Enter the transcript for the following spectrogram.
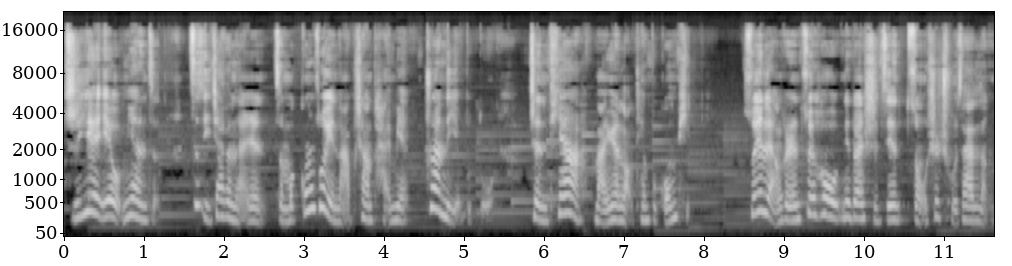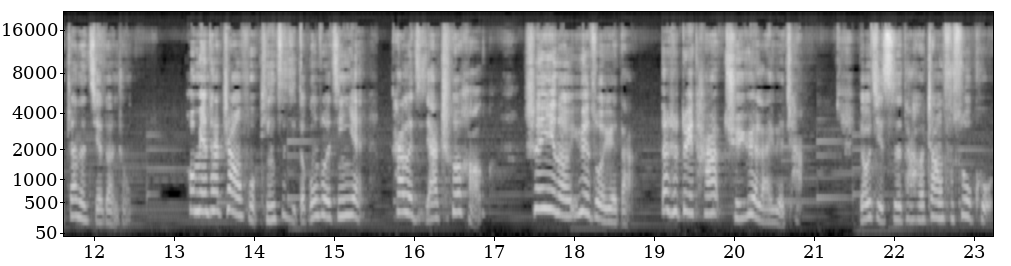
职业也有面子，自己家的男人怎么工作也拿不上台面，赚的也不多，整天啊埋怨老天不公平，所以两个人最后那段时间总是处在冷战的阶段中。后面她丈夫凭自己的工作经验开了几家车行。生意呢越做越大，但是对她却越来越差。有几次她和丈夫诉苦，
